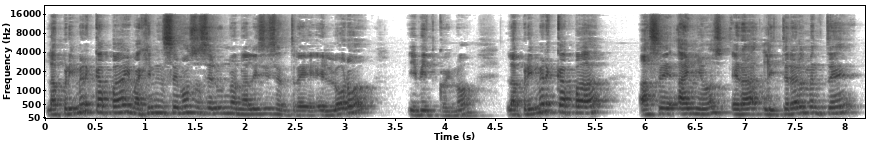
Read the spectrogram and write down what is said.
la primera capa, imagínense, vamos a hacer un análisis entre el oro y Bitcoin, ¿no? La primera capa hace años era literalmente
